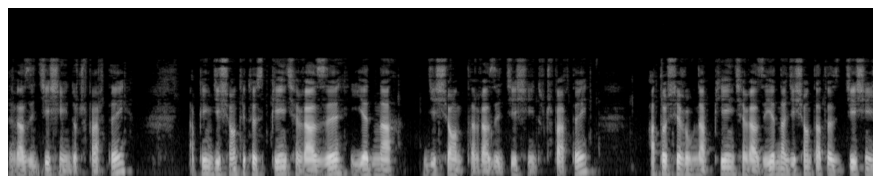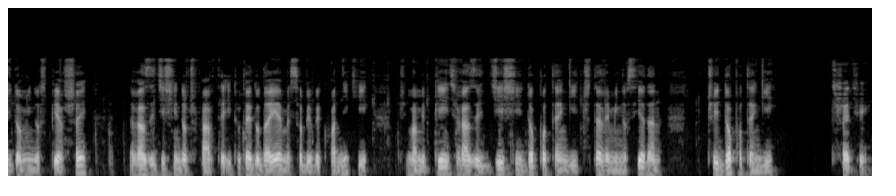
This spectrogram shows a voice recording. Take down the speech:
razy 10 do 4, a 5 dziesiątych to jest 5 razy 1 dziesiąta razy 10 do 4, a to się równa 5 razy 1 dziesiąta to jest 10 do minus pierwszej razy 10 do 4. I tutaj dodajemy sobie wykładniki, czyli mamy 5 razy 10 do potęgi 4 minus 1, czyli do potęgi trzeciej.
